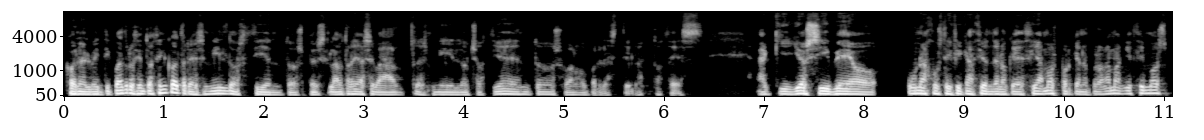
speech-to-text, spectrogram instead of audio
con el 2405, 3.200, pero es que la otra ya se va a 3.800 o algo por el estilo. Entonces, aquí yo sí veo una justificación de lo que decíamos, porque en el programa que hicimos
